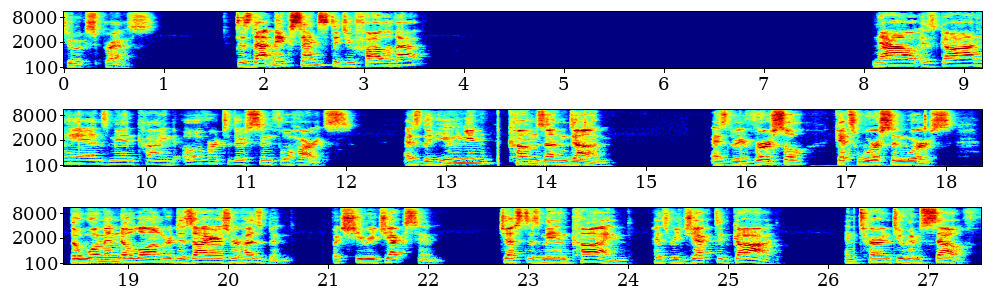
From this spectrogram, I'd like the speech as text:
to express does that make sense did you follow that now as god hands mankind over to their sinful hearts as the union comes undone as the reversal gets worse and worse the woman no longer desires her husband, but she rejects him, just as mankind has rejected God and turned to himself.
